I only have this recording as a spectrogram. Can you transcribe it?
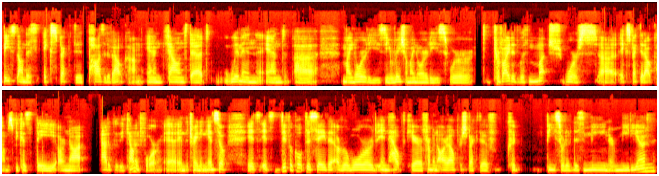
based on this expected positive outcome and found that women and uh, minorities, you know, racial minorities, were provided with much worse uh, expected outcomes because they are not adequately accounted for uh, in the training. And so it's it's difficult to say that a reward in healthcare from an RL perspective could be sort of this mean or median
